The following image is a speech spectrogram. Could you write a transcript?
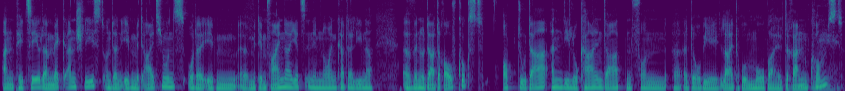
an PC oder Mac anschließt und dann eben mit iTunes oder eben äh, mit dem Finder jetzt in dem neuen Catalina, äh, wenn du da drauf guckst, ob du da an die lokalen Daten von äh, Adobe Lightroom Mobile drankommst,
